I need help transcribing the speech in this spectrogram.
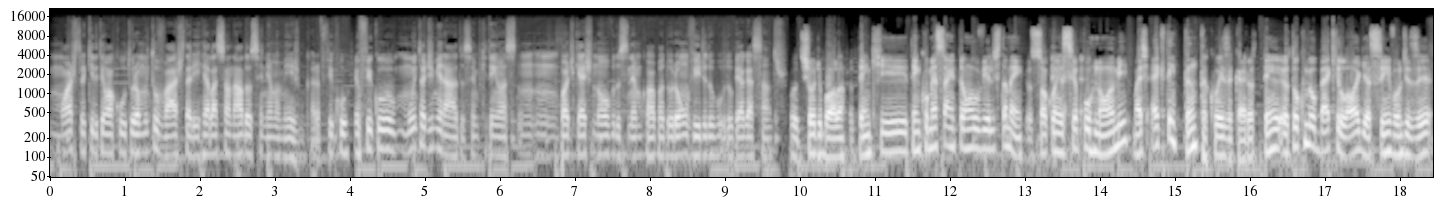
mostra que ele tem uma cultura muito vasta ali relacionada ao cinema mesmo, cara. Eu fico, eu fico muito admirado sempre que tem um, um podcast novo do Cinema com Rapadura ou um vídeo do, do PH Santos. Pô, show de bola. Eu tenho que, tenho que começar então a ouvir eles também. Eu só conhecia por nome, mas é que tem tanta coisa, cara. Eu, tenho, eu tô com meu backlog, assim, vamos dizer,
